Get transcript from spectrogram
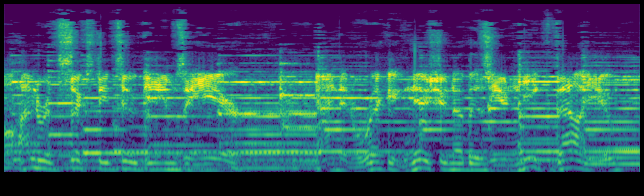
162 games a year. And in recognition of his unique value,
